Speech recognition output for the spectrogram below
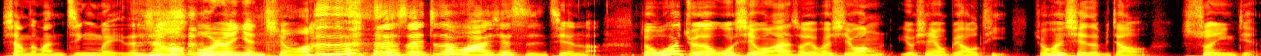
想的蛮精美的，想要博人眼球啊，对对对，所以就是花一些时间了。对，我会觉得我写文案的时候也会希望有先有标题，就会写的比较顺一点，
